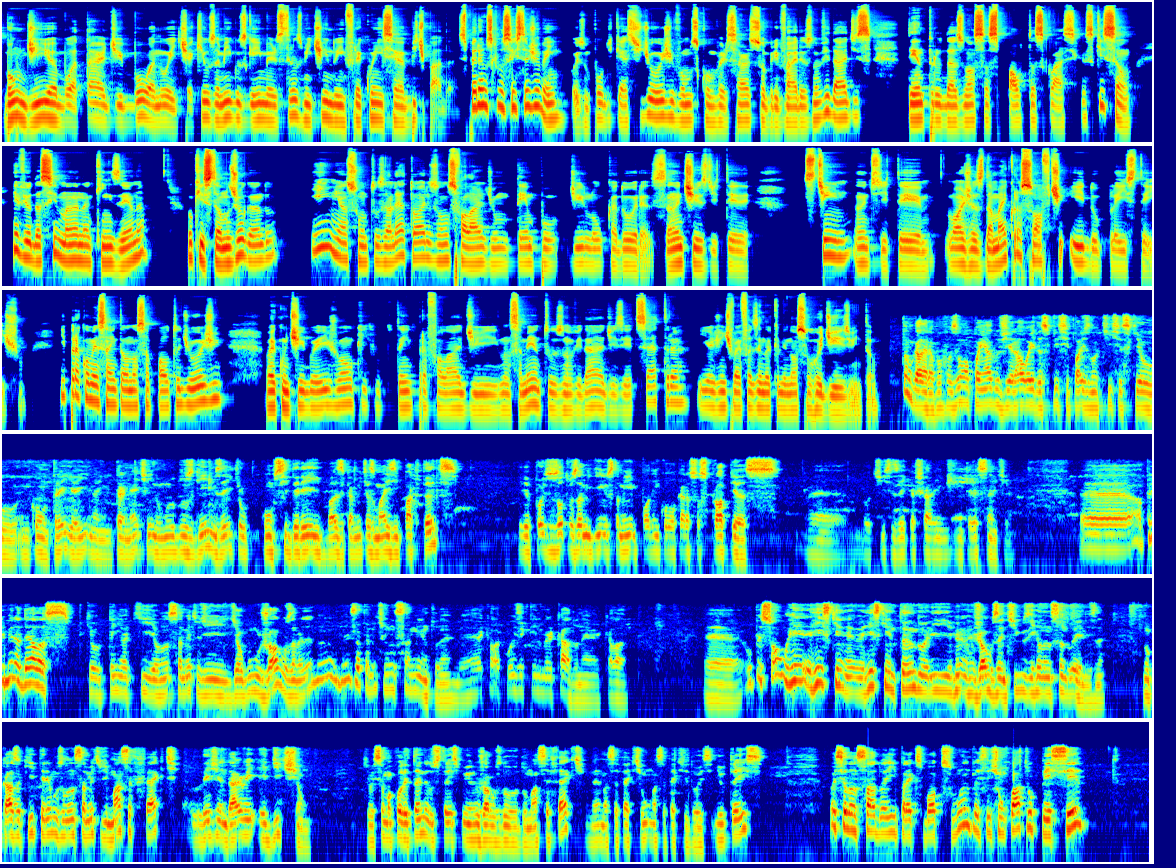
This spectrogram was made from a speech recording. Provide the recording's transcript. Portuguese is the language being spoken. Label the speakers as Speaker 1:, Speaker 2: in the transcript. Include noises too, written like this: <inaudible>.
Speaker 1: Bom dia, boa tarde, boa noite. Aqui os amigos gamers transmitindo em frequência bitpada. Esperamos que você esteja bem, pois no podcast de hoje vamos conversar sobre várias novidades dentro das nossas pautas clássicas, que são review da semana, quinzena, o que estamos jogando e em assuntos aleatórios vamos falar de um tempo de locadoras antes de ter Steam, antes de ter lojas da Microsoft e do PlayStation. E para começar então nossa pauta de hoje, vai contigo aí, João, o que, tu tem para falar de lançamentos, novidades e etc. E a gente vai fazendo aquele nosso rodízio, então.
Speaker 2: Então, galera, vou fazer um apanhado geral aí das principais notícias que eu encontrei aí na internet, aí no mundo dos games aí, que eu considerei basicamente as mais impactantes. E depois os outros amiguinhos também podem colocar as suas próprias é, notícias aí que acharem interessante. Né? É, a primeira delas, que eu tenho aqui é o lançamento de, de alguns jogos, na verdade, não é exatamente lançamento, né? É aquela coisa que tem no mercado, né? Aquela, é, o pessoal reesquentando ali <laughs> jogos antigos e relançando eles, né? No caso aqui, teremos o lançamento de Mass Effect Legendary Edition, que vai ser uma coletânea dos três primeiros jogos do, do Mass Effect, né? Mass Effect 1, Mass Effect 2 e o 3. Vai ser lançado aí para Xbox One, PlayStation 4, PC,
